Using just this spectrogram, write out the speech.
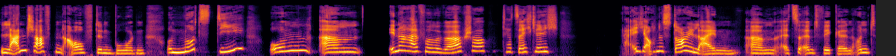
Landschaften auf den Boden und nutzt die, um ähm, innerhalb von einem Workshop tatsächlich eigentlich auch eine Storyline ähm, äh, zu entwickeln. Und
